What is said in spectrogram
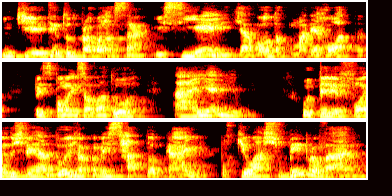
em que ele tem tudo para balançar. E se ele já volta com uma derrota, principalmente em Salvador, aí, amigo, o telefone dos treinadores vai começar a tocar aí. Porque eu acho bem provável,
